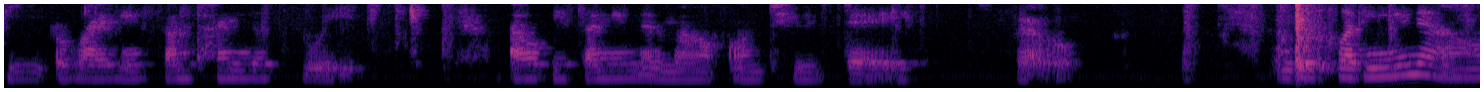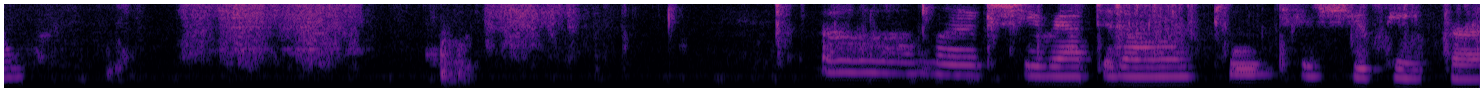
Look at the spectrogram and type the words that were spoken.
be arriving sometime this week. I'll be sending them out on Tuesday. So, I'm just letting you know. Oh, Oh, look, she wrapped it all in pink tissue paper.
